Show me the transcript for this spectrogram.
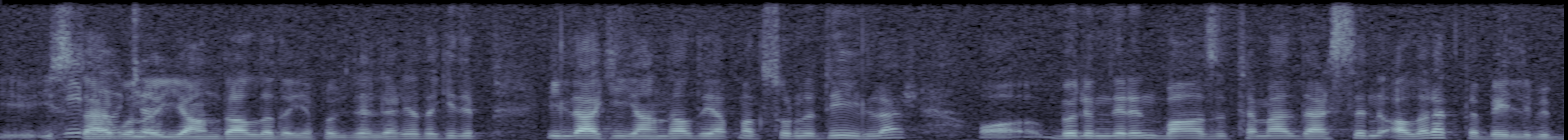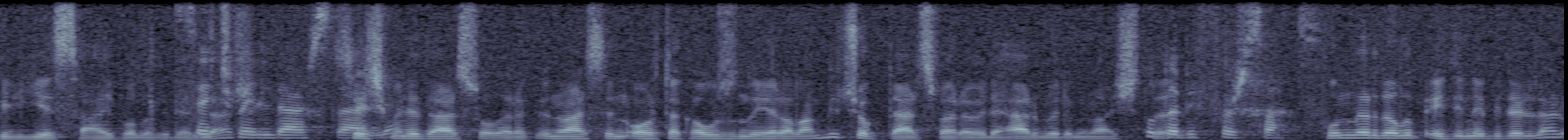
e, ister bunu hocam? yandalla da yapabilirler ya da gidip illaki yandal da yapmak zorunda değiller. O bölümlerin bazı temel derslerini alarak da belli bir bilgiye sahip olabilirler. Seçmeli derslerle. Seçmeli ders olarak üniversitenin ortak havuzunda yer alan birçok ders var öyle her bölümün açtığı. Bu da bir fırsat. Bunları da alıp edinebilirler.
